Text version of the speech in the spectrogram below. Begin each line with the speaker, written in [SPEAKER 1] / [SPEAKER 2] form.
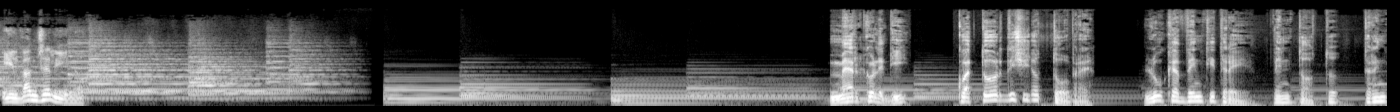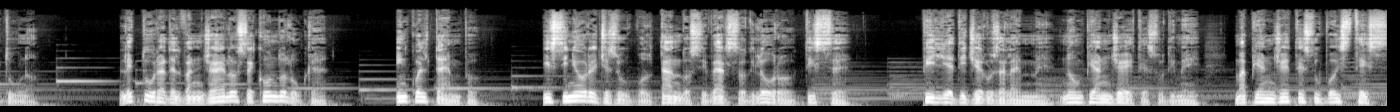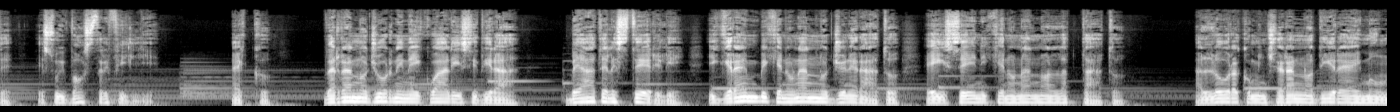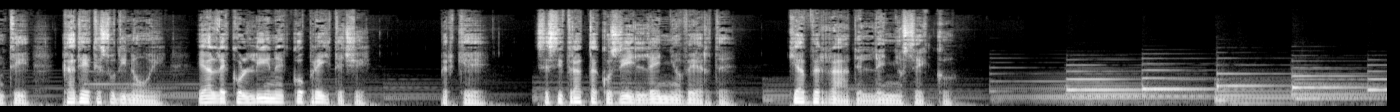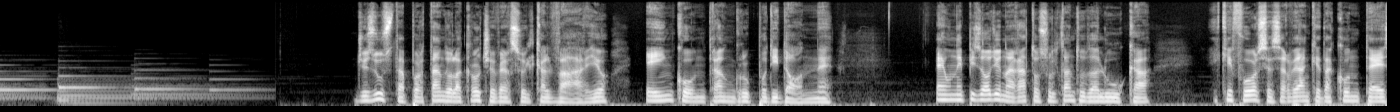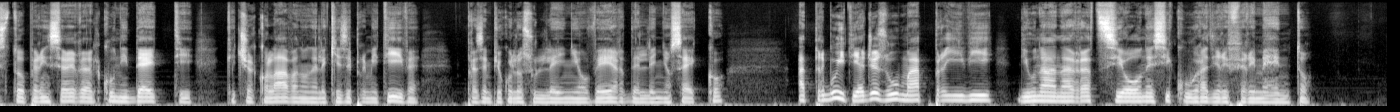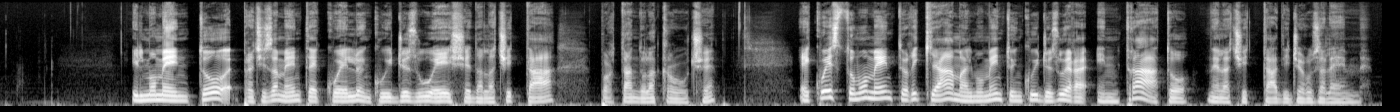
[SPEAKER 1] Il Vangelino.
[SPEAKER 2] Mercoledì 14 ottobre. Luca 23, 28, 31. Lettura del Vangelo secondo Luca. In quel tempo, il Signore Gesù, voltandosi verso di loro, disse, Figlie di Gerusalemme, non piangete su di me, ma piangete su voi stesse e sui vostri figli. Ecco, verranno giorni nei quali si dirà, Beate le sterili, i grembi che non hanno generato e i seni che non hanno allattato. Allora cominceranno a dire ai monti, cadete su di noi, e alle colline copriteci, perché se si tratta così il legno verde, che avverrà del legno secco?
[SPEAKER 3] Gesù sta portando la croce verso il Calvario e incontra un gruppo di donne. È un episodio narrato soltanto da Luca e che forse serve anche da contesto per inserire alcuni detti che circolavano nelle chiese primitive, per esempio quello sul legno verde e il legno secco, attribuiti a Gesù ma privi di una narrazione sicura di riferimento. Il momento precisamente è quello in cui Gesù esce dalla città portando la croce e questo momento richiama il momento in cui Gesù era entrato nella città di Gerusalemme.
